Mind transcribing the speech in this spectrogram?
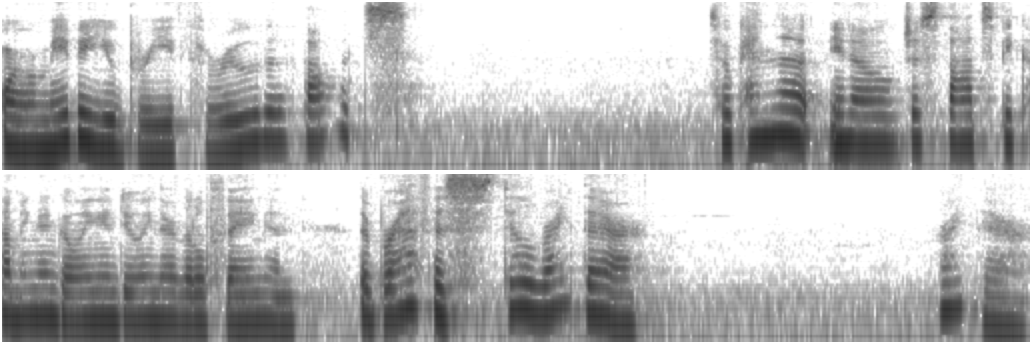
Or maybe you breathe through the thoughts. So, can the, you know, just thoughts be coming and going and doing their little thing, and the breath is still right there. Right there.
